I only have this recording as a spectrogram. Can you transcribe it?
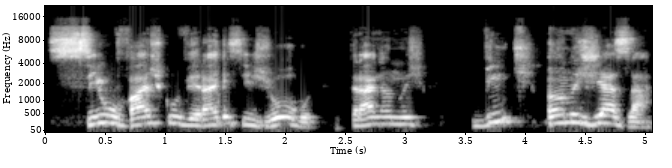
se o Vasco virar esse jogo, traga-nos 20 anos de azar.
